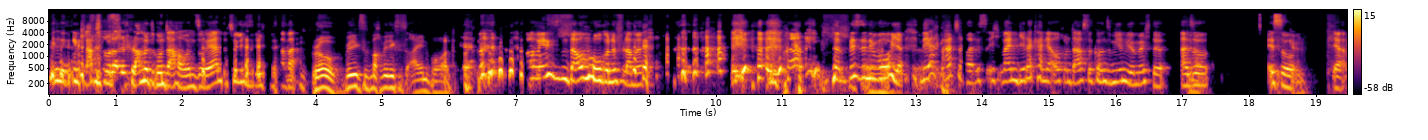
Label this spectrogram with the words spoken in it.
in den Klatschen oder eine Flamme drunter hauen, so, ja, natürlich sehe ich das, aber. Bro, wenigstens, mach wenigstens ein Wort. mach wenigstens einen Daumen hoch und eine Flamme. Bisschen Niveau hier. Nee, Quatsch, aber ist, ich meine, jeder kann ja auch und darf so konsumieren, wie er möchte. Also, ja. ist so. Okay. Ja.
